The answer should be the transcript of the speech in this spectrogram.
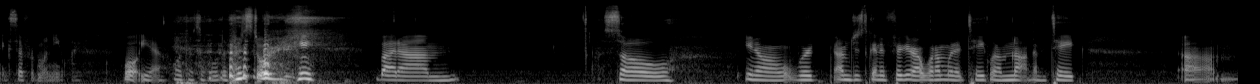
except for money wise. Well, yeah. Well, that's a whole different story. but um, so, you know, we're I'm just gonna figure out what I'm gonna take, what I'm not gonna take, um,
